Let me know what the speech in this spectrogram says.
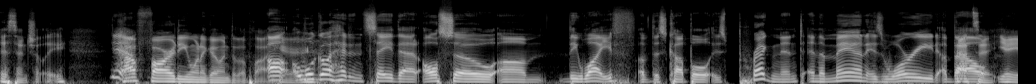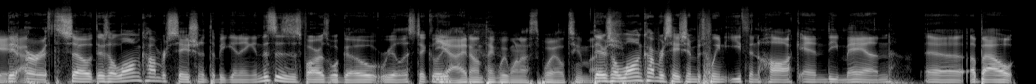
Essentially, Yeah. how far do you want to go into the plot Uh, we'll go ahead and say that also um, the wife of this couple is pregnant and the man is worried about. Yeah, yeah, the earth. So there's a long conversation at the beginning, and this is as far as we'll go realistically. yeah, I don't think we want to spoil too much. There's a long conversation between Ethan Hawke and the man uh, about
